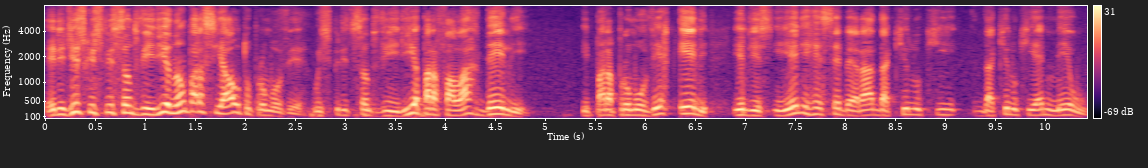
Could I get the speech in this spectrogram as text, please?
Ele disse que o Espírito Santo viria não para se autopromover, o Espírito Santo viria para falar dele e para promover ele. E ele diz: "E ele receberá daquilo que daquilo que é meu".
